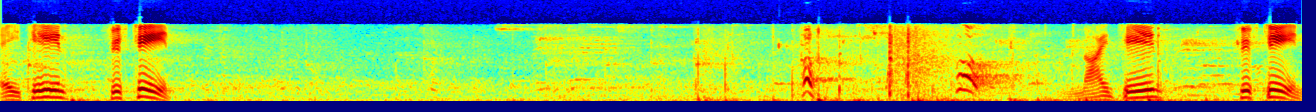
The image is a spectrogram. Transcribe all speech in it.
Eighteen, fifteen. Nineteen, fifteen.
